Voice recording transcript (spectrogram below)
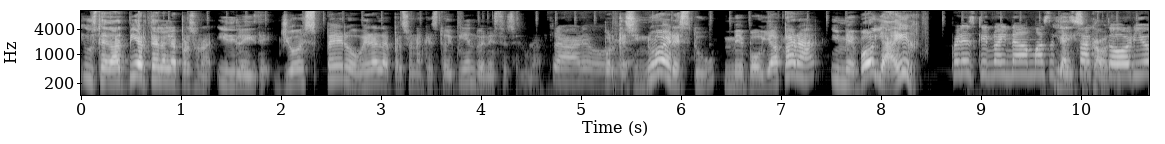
y usted advierte a la persona y le dice: Yo espero ver a la persona que estoy viendo en este celular. Claro. Porque obvio. si no eres tú, me voy a parar y me voy a ir. Pero es que no hay nada más satisfactorio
